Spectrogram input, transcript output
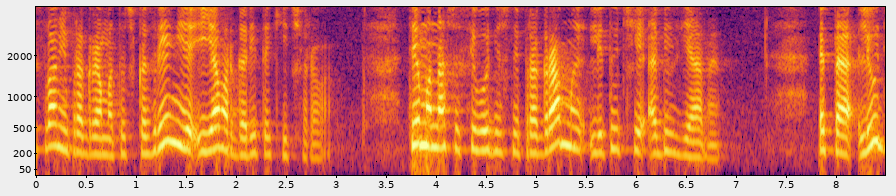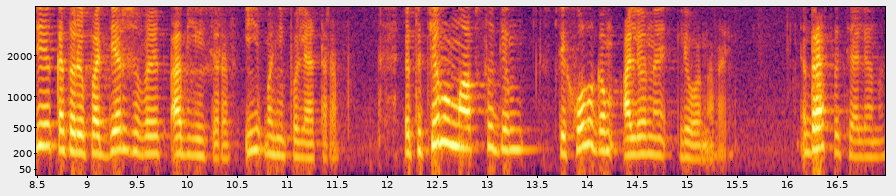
с вами программа «Точка зрения» и я Маргарита Кичерова. Тема нашей сегодняшней программы – летучие обезьяны. Это люди, которые поддерживают абьюзеров и манипуляторов. Эту тему мы обсудим с психологом Аленой Леоновой. Здравствуйте, Алена.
